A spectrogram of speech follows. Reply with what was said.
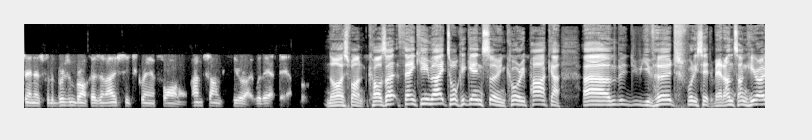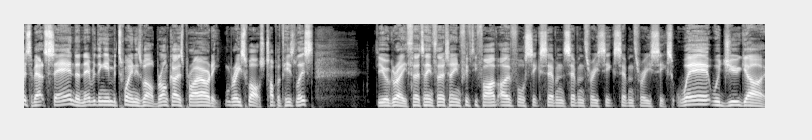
centres for the Brisbane Broncos in 06 Grand Final. Unsung hero, without doubt. Nice one. Cozza, thank you, mate. Talk again soon. Corey Parker, um, you've heard what he said about unsung heroes, about sand and everything in between as well. Broncos priority. Reece Walsh, top of his list. Do you agree? 13 13 55 0467 736 736. Where would you go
